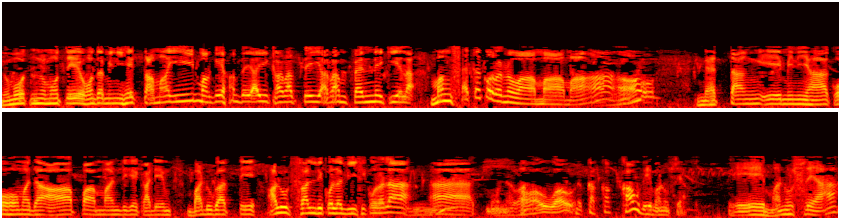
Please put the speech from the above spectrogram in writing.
නොමොත් නොමොත් ඒ හොඳ මිනිහෙක් තමයි මගේ හඳයයි කරත්තේයි අරන් පැන්නේ කියලා මං සැක කරනවා මාමා. ඔව්. නැත්තං ඒ මිනිහා කොහොමද ආප්පා මණ්ඩිගේ කඩෙන් බඩු ගත්තේ අලුත් සල්ලි කොළ වීසි කරලා? ආ මොනවා? ඔව් ඔව් කවුද මේ මිනිස්සයා? ඒ මිනිස්සයා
